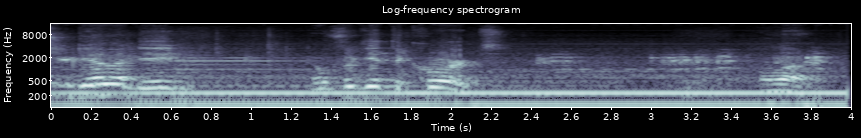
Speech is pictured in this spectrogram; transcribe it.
What you're doing, dude. Don't forget the chords. Hold on.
